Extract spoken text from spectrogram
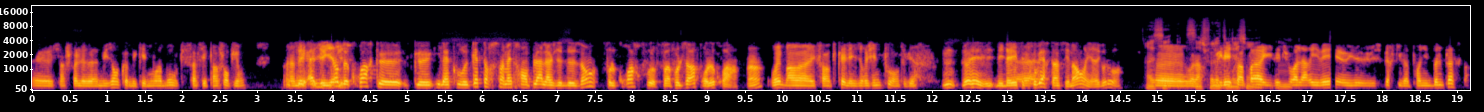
Euh, c'est un cheval amusant, quoi, mais qui est moins bon. Enfin, c'est pas un champion. C'est hallucinant de croire que qu'il a couru 1400 mètres en plat à l'âge de 2 ans. Faut le croire, faut, faut, faut le savoir pour le croire. Hein Ouais, ben, enfin, en tout cas, les origines pour, en tout cas. Mm, ouais, mais il avait fait Euh, couverte, hein, c'est marrant, il est rigolo. hein. Ouais, c'est- Euh, c'est voilà. un cheval Il est sympa, il est Mm. toujours à l'arrivée. euh, J'espère qu'il va prendre une bonne place. Quoi.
